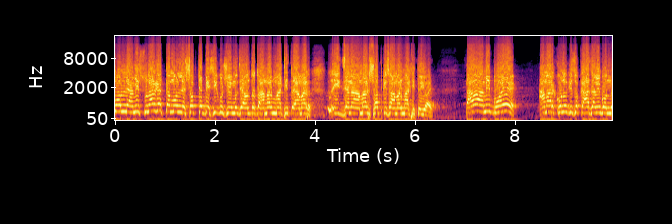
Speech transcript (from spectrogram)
মরলে, আমি সোনারঘাটটা মরলে সবচেয়ে বেশি খুশি হইমু যে অন্তত আমার মাটিতে, আমার যেন আমার সবকিছু আমার মাটিতেই হয়। তাও আমি ভয়ে আমার কোনো কিছু কাজ আমি বন্ধ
